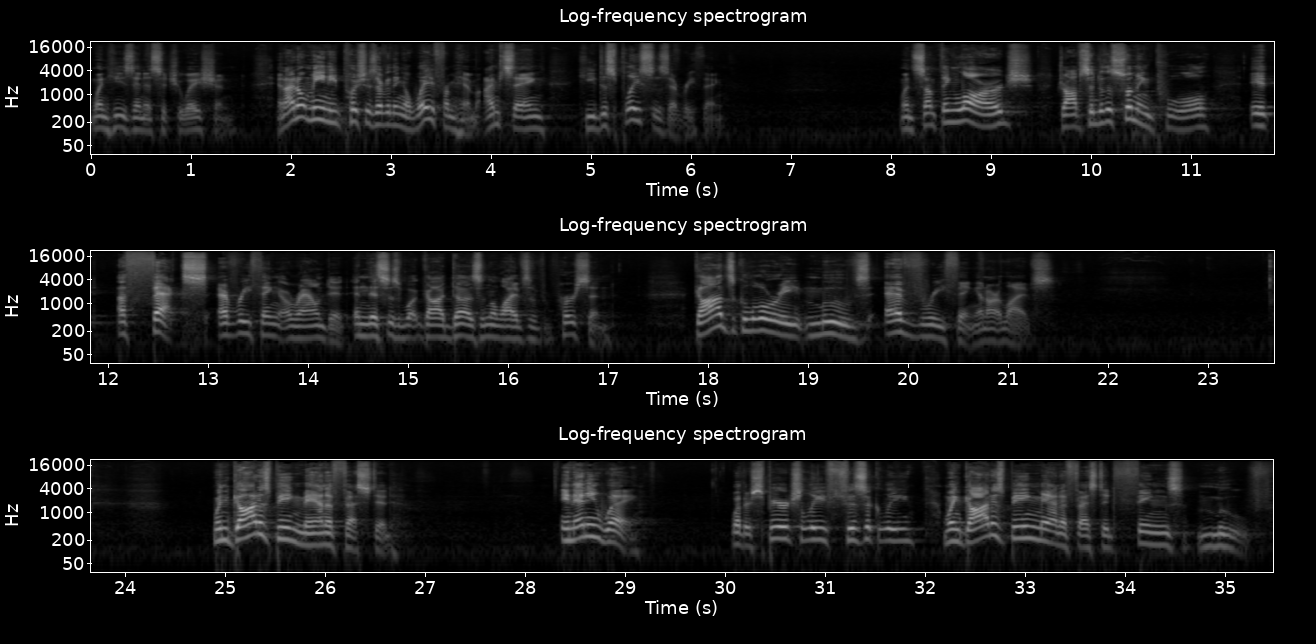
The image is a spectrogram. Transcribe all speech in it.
when He's in a situation. And I don't mean He pushes everything away from Him, I'm saying He displaces everything. When something large drops into the swimming pool, it affects everything around it. And this is what God does in the lives of a person. God's glory moves everything in our lives. When God is being manifested in any way, whether spiritually, physically, when God is being manifested, things move.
